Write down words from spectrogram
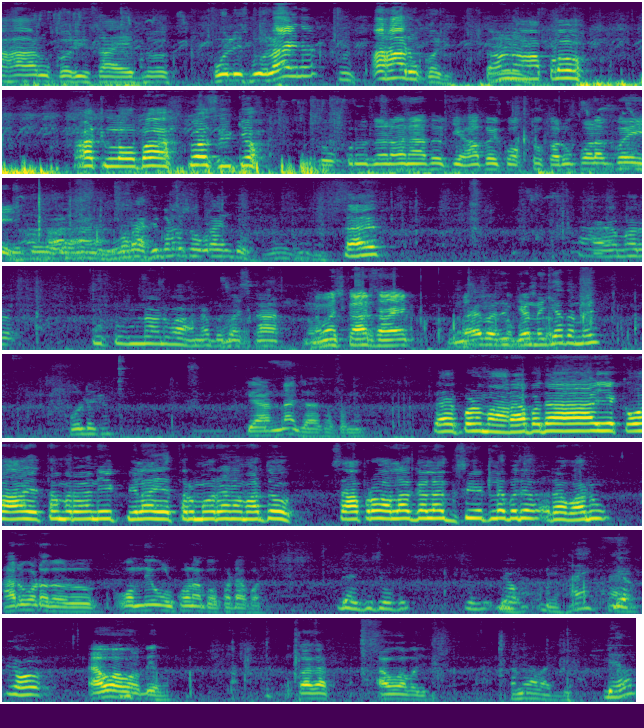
આ હારું કર્યું સાહેબ. પોલીસ બોલાય ને આ હારું કર્યું તાણ આપણો આટલો બાસ શું શીખ્યો છોકરો જણાના તો કે હા ભાઈ કોક તો કરવું પડે ભાઈ. રાખી પડે છોકરાને તો. સાહેબ આ અમારા કુટુંબના ને વાહના બધા. નમસ્કાર. નમસ્કાર સાહેબ. સાહેબ હજી ઘેર નહીં ગયા તમે? પોલીસ ક્યાં ના જાશો તમે? સાહેબ પણ મારા બધા એક વાર એતમ રહે ને એક પેલા એ રહે ને અમારે તો સાપરો અલગ અલગ છે એટલે બધું રવાનું. સારું વડો ઓમની ઓળખો આપો ફટાફટ. બેસી. આવો આવો બેહો. કાકા આવો આ બાજુ. તમે આ બાજુ. બેહો.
